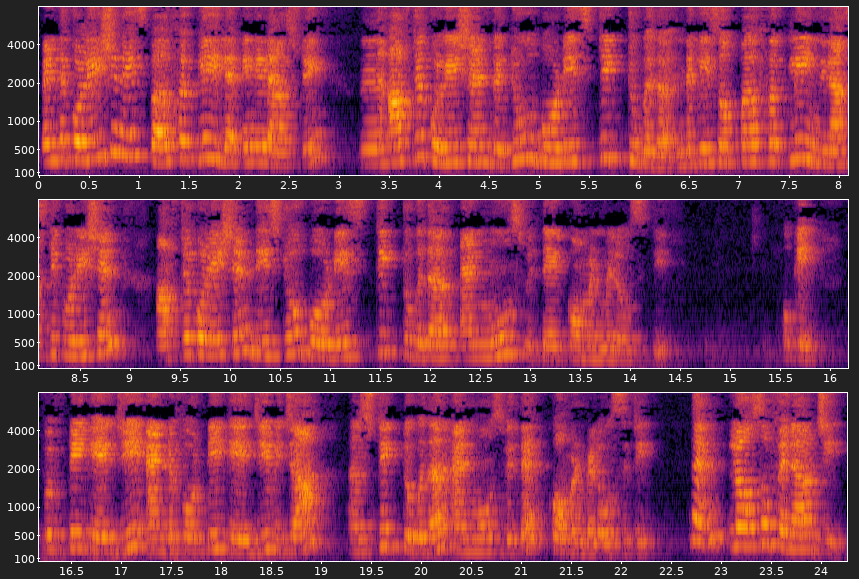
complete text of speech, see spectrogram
when the collision is perfectly inelastic, mm, after collision the two bodies stick together. In the case of perfectly inelastic collision, after collision these two bodies stick together and moves with a common velocity. Okay? 50 kg and 40 kg which are uh, stick together and moves with a common velocity. Then loss of energy.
